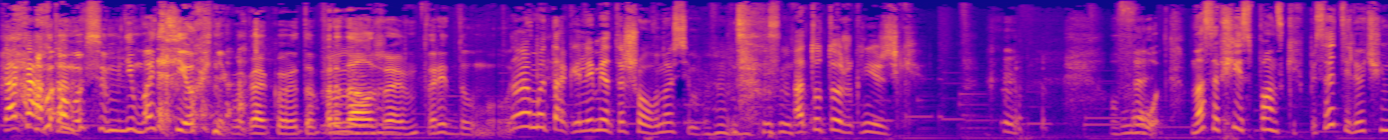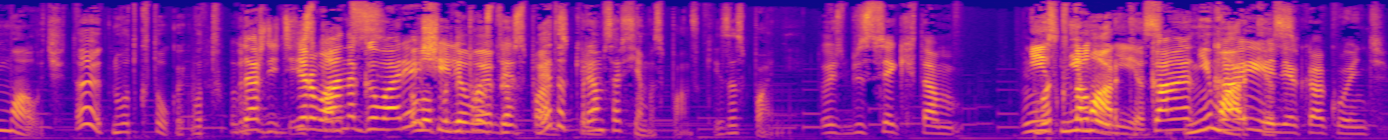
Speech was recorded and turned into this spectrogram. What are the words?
Как Мы, в автор. общем, мнемотехнику какую-то продолжаем придумывать. Ну, а мы так, элементы шоу вносим. А тут тоже книжечки. Вот. У нас вообще испанских писателей очень мало читают. Ну вот кто? Как, вот, Подождите, Сервант, испаноговорящий или просто испанский? Этот прям совсем испанский, из Испании. То есть без всяких там... Не Вот не. Маркес. Ка- Не Каэля Маркес. какой-нибудь.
